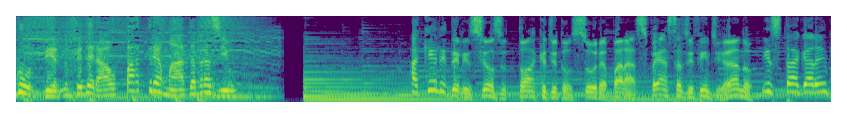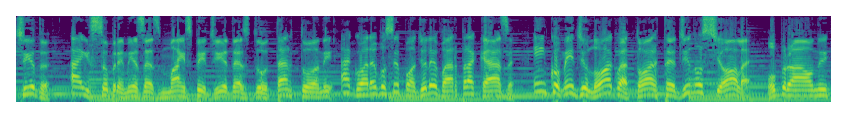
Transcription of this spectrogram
Governo Federal, Pátria Amada Brasil. Aquele delicioso toque de doçura para as festas de fim de ano está garantido. As sobremesas mais pedidas do Tartone agora você pode levar para casa. Encomende logo a torta de nociola, o brownie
